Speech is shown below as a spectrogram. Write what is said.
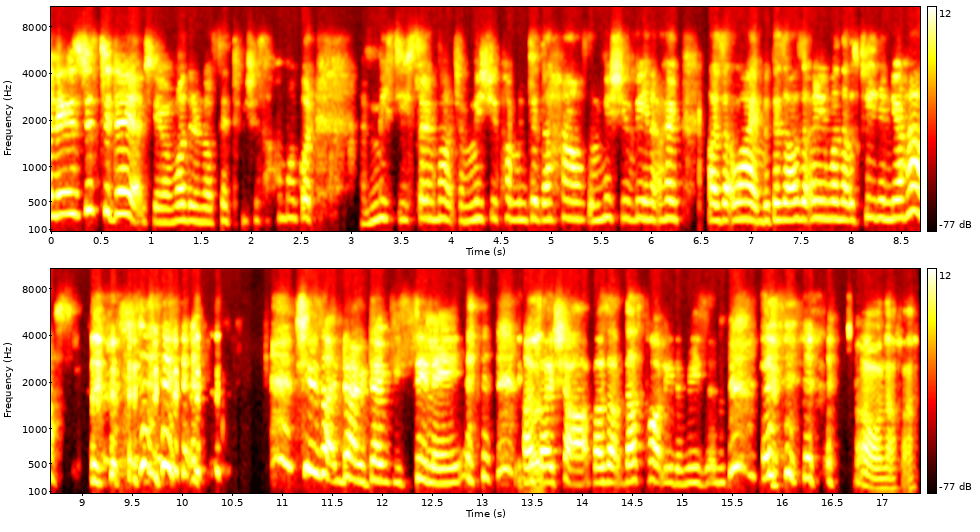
and it was just today actually. My mother-in-law said to me, she's like, oh my god, I miss you so much. I miss you coming to the house. I miss you being at home. I was like, why? Because I was the only one that was cleaning your house. she was like, no, don't be silly. I was was. like, shut up. I was like, that's partly the reason. oh, I love her.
